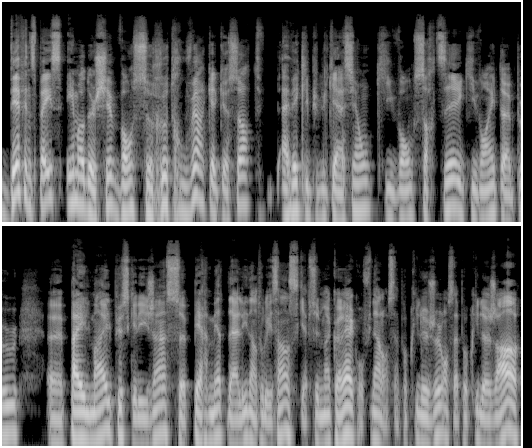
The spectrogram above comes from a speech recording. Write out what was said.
Death in Space et Mothership vont se retrouver en quelque sorte avec les publications qui vont sortir et qui vont être un peu euh, pile-mile puisque les gens se permettent d'aller dans tous les sens, ce qui est absolument correct. Au final, on s'approprie le jeu, on s'approprie le genre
